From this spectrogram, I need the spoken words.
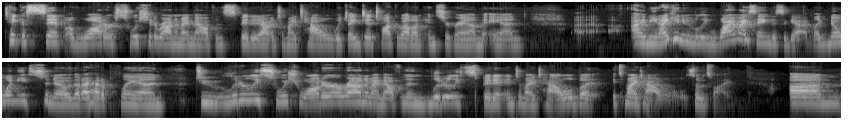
take a sip of water, swish it around in my mouth, and spit it out into my towel, which I did talk about on Instagram. And uh, I mean, I can't even believe why am I saying this again? Like, no one needs to know that I had a plan to literally swish water around in my mouth and then literally spit it into my towel, but it's my towel, so it's fine. Um,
